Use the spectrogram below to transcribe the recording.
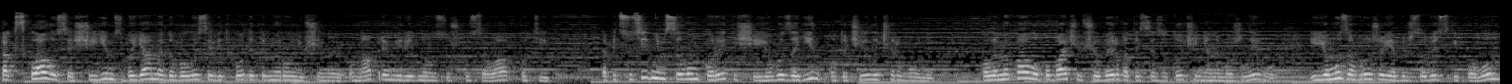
Так склалося, що їм з боями довелося відходити Миронівщиною у напрямі рідного сушку села Потік. Та під сусіднім селом Коритище його загін оточили червоні. Коли Михайло побачив, що вирватися з оточення неможливо і йому загрожує більшовицький полон,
